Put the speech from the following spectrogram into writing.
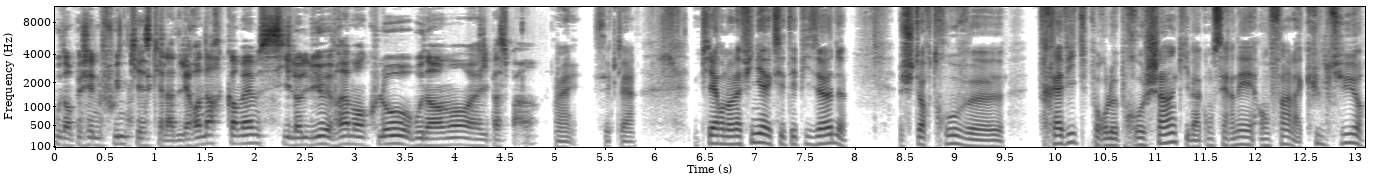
ou d'empêcher une fouine qui escalade. Les renards quand même, si le lieu est vraiment clos, au bout d'un moment, euh, ils passent pas. Hein. Ouais, c'est clair. Pierre, on en a fini avec cet épisode. Je te retrouve euh, très vite pour le prochain qui va concerner enfin la culture.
